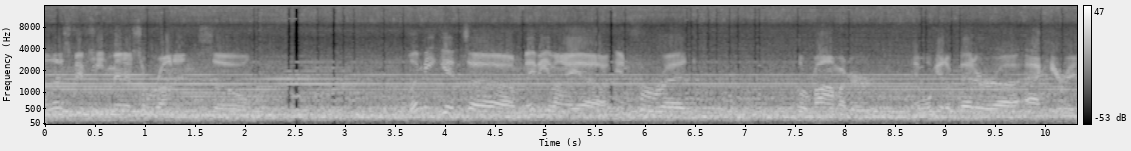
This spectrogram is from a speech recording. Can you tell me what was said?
So that's 15 minutes of running, so let me get uh, maybe my uh, infrared thermometer and we'll get a better uh, accurate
